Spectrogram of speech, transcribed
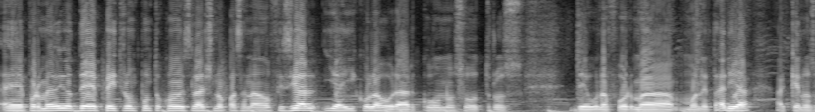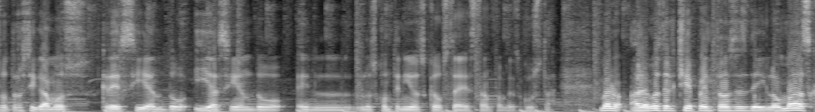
eh, por medio de patreon.com slash no pasa nada oficial y ahí colaborar con nosotros de una forma monetaria a que nosotros sigamos creciendo y haciendo los contenidos que a ustedes tanto les gusta. Bueno, hablemos del chip entonces de Elon Musk.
